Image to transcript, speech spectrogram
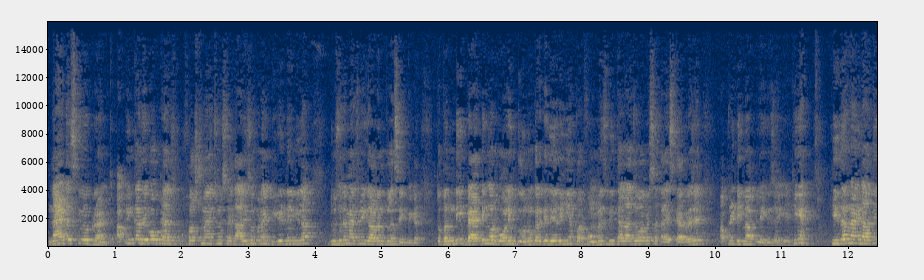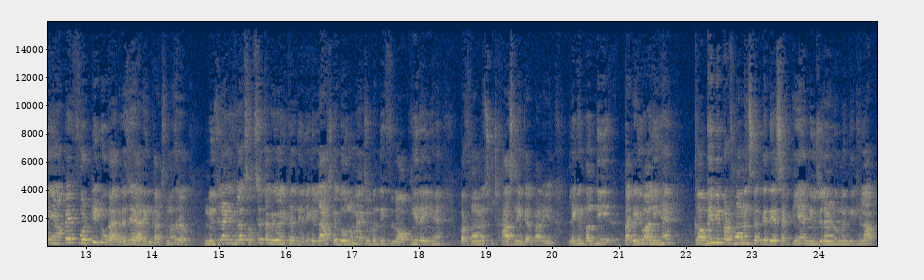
नाइट एसक्यू ब्रंट आप इनका देखो फ़र्स्ट मैच में सैतालीस रन बनाए विकेट नहीं मिला। दूसरे मैच में ग्यारह प्लस एक विकेट तो बंदी बैटिंग और बॉलिंग दोनों करके दे रही है। परफॉर्मेंस भी इनका लाजवाब है सताइस का एवरेज है। अपनी टीम में आप लेके जाइए, ठीक है? हिदर नाइट आती है यहाँ पे? 42 का एवरेज है यार इनका, समझ रहे हो? न्यूजीलैंड के खिलाफ सबसे तगड़ी वाली खेलती है, लेकिन लास्ट के दोनों मैच में बंदी फ्लॉप ही रही है। परफॉर्मेंस कुछ खास नहीं कर पा रही है। लेकिन बंदी तगड़ी वाली है कभी भी परफॉर्मेंस करके दे सकती हैं न्यूजीलैंड वुमेन के खिलाफ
